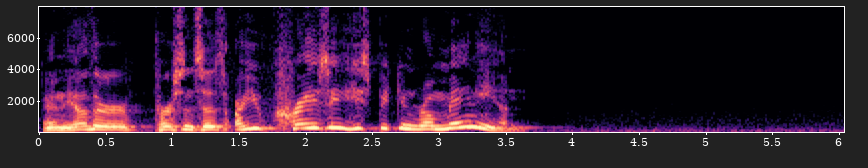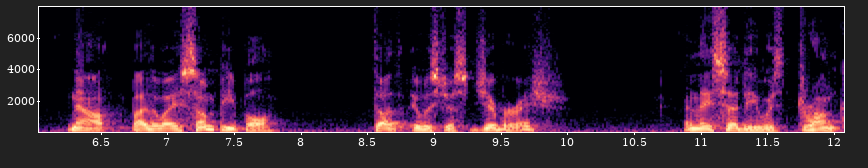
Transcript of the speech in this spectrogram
And the other person says, Are you crazy? He's speaking Romanian. Now, by the way, some people thought it was just gibberish. And they said he was drunk.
